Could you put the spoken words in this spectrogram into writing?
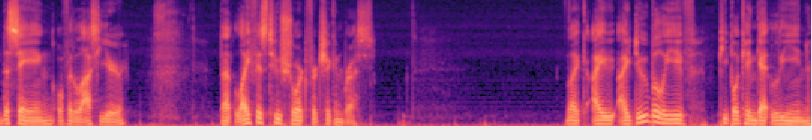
the saying over the last year that life is too short for chicken breasts. Like I I do believe people can get lean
